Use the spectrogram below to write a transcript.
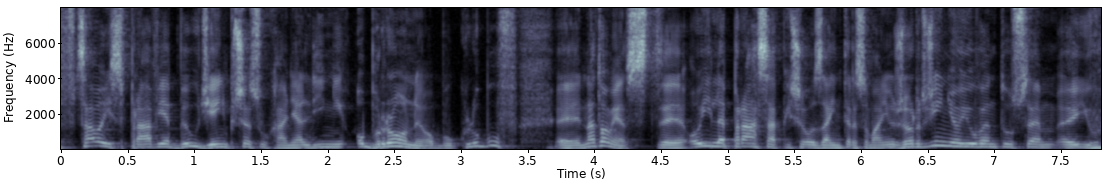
w całej sprawie był dzień przesłuchania linii obrony obu klubów. Natomiast o ile prasa pisze o zainteresowaniu zainteresowaniu Jorginho Juventusem, e, Ju,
